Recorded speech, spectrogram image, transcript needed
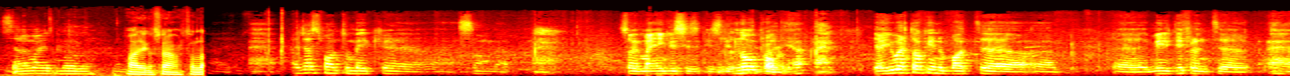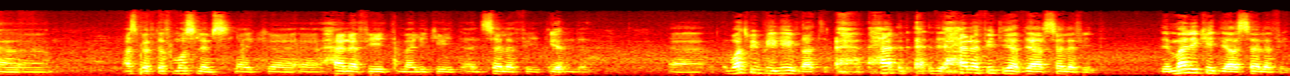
Assalamu alaikum, wa. I just want to make uh, some. Uh, sorry, my English is, is little No problem. bad, Yeah. yeah, you were talking about uh, uh, uh, many different uh, uh, aspects of Muslims, like uh, uh, Hanafit, Malikit, and Salafit. Yeah. And, uh, uh, what we believe that Ha- the Hanafit, yeah, they are Salafit. The Malikit, they are Salafit.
